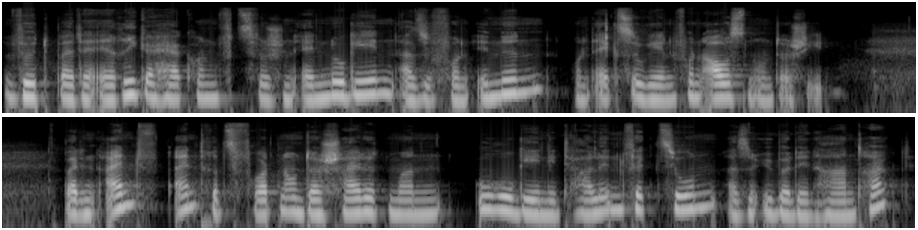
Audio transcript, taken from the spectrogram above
wird bei der Erregerherkunft zwischen endogen, also von innen, und exogen von außen unterschieden. Bei den Eintrittsforten unterscheidet man urogenitale Infektionen, also über den Harntrakt,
